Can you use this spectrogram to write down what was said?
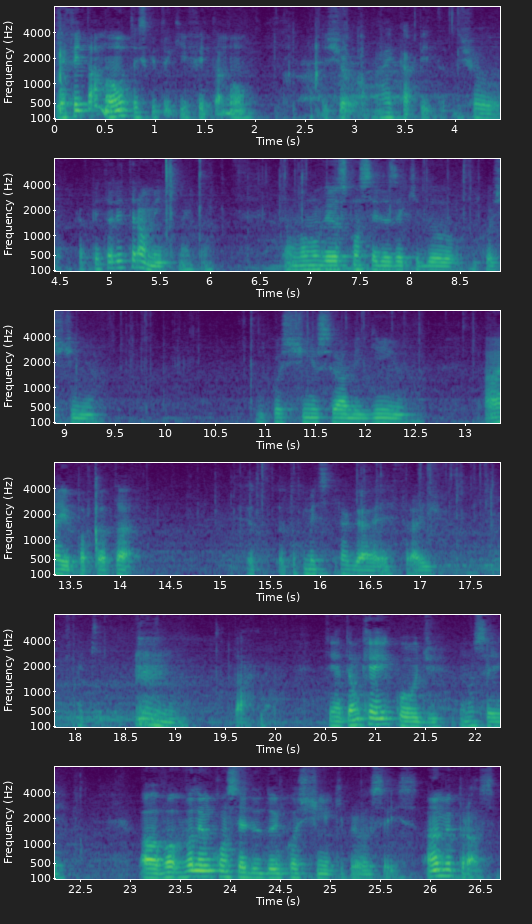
E é feito à mão, tá escrito aqui, feito à mão. Deixa eu. Ai, capeta. Deixa eu. Capeta literalmente, né? Então... Então vamos ver os conselhos aqui do encostinho. Encostinho, seu amiguinho. Ai, o papel tá. Eu, eu tô com medo de estragar, é frágil. Aqui. tá. Tem até um QR Code, eu não sei. Ó, vou, vou ler um conselho do encostinho aqui pra vocês. Ame o próximo.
